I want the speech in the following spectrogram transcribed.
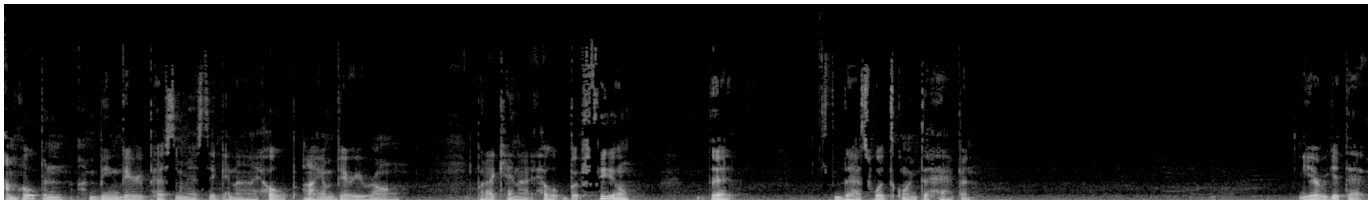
I'm hoping I'm being very pessimistic, and I hope I am very wrong. But I cannot help but feel that that's what's going to happen. You ever get that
